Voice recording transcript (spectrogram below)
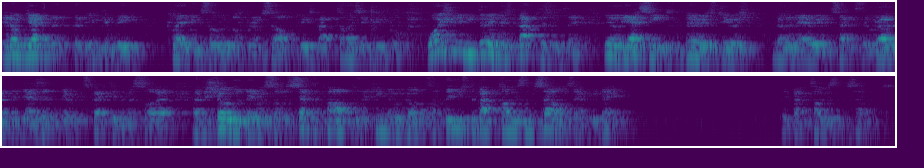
They don't get that, that he can be claiming so little for himself if he's baptizing people? Why should he be doing this baptism thing? You know, the Essenes and various Jewish millenarian sects, they were out in the desert, they were expecting the Messiah, and to show that they were sort of set apart for the kingdom of God and stuff, they used to baptize themselves every day. They baptized themselves.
